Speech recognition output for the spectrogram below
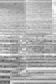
Música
